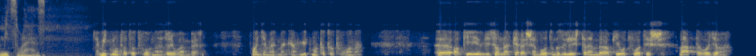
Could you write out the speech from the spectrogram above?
Mit szól ehhez? Mit mondhatott volna ez a jó ember? Mondja meg nekem, mit mondhatott volna? Aki viszont kevesen voltunk az ülésteremben, aki ott volt és látta, hogy a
